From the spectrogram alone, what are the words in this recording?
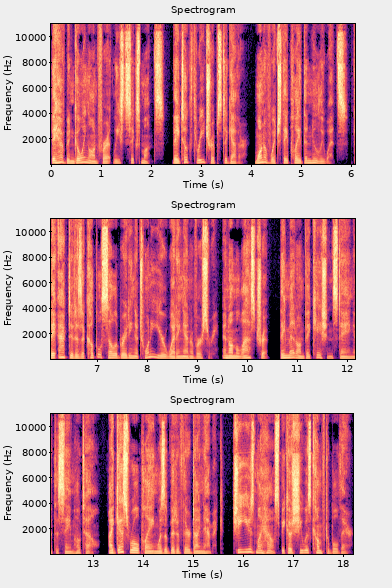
They have been going on for at least six months. They took three trips together, one of which they played the newlyweds. They acted as a couple celebrating a 20 year wedding anniversary, and on the last trip, they met on vacation staying at the same hotel. I guess role playing was a bit of their dynamic. She used my house because she was comfortable there,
